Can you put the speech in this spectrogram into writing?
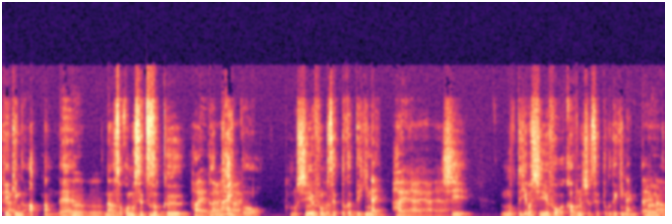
経験があったんで、なんかそこの接続がないと、この CFO の説得ができないし、もっと言えば CFO が株主を説得できないみたいな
